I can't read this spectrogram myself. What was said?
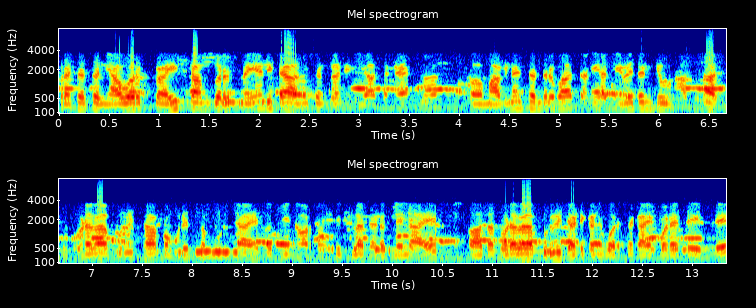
प्रशासन यावर काहीच काम करत नाही आणि त्या अनुषंगाने या सगळ्यांच्या मागण्यांसंदर्भात आणि या निवेदन घेऊन आत्ताच थोड्या वेळापूर्वीच हा काँग्रेसचा मोर्चा आहे तो नॉर्थ ऑफिसला धडकलेला आहे. आता थोड्या वेळापूर्वीच या ठिकाणी वर्ष गायकवाड आहेत ते इथले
